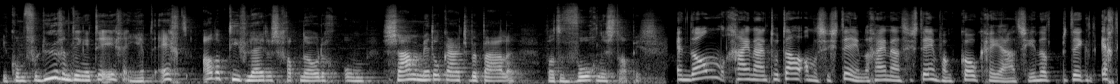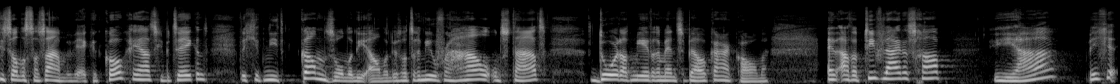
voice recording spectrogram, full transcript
Je komt voortdurend dingen tegen en je hebt echt adaptief leiderschap nodig om samen met elkaar te bepalen wat de volgende stap is. En dan ga je naar een totaal ander systeem. Dan ga je naar een systeem van co-creatie. En dat betekent echt iets anders dan samenwerken. Co-creatie betekent dat je het niet kan zonder die ander. Dus dat er een nieuw verhaal ontstaat doordat meerdere mensen bij elkaar komen. En adaptief leiderschap, ja, weet je,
